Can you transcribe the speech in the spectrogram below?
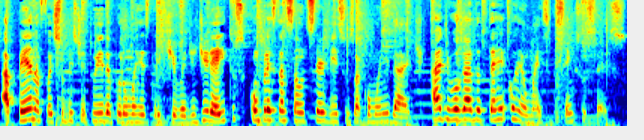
a pena foi substituída por uma restritiva de direitos com prestação de serviços à comunidade. A advogada até recorreu, mas sem sucesso.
